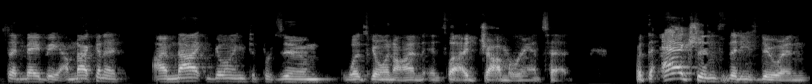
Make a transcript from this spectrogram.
Say maybe. I'm not going to. I'm not going to presume what's going on inside Ja Morant's head, but the actions that he's doing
